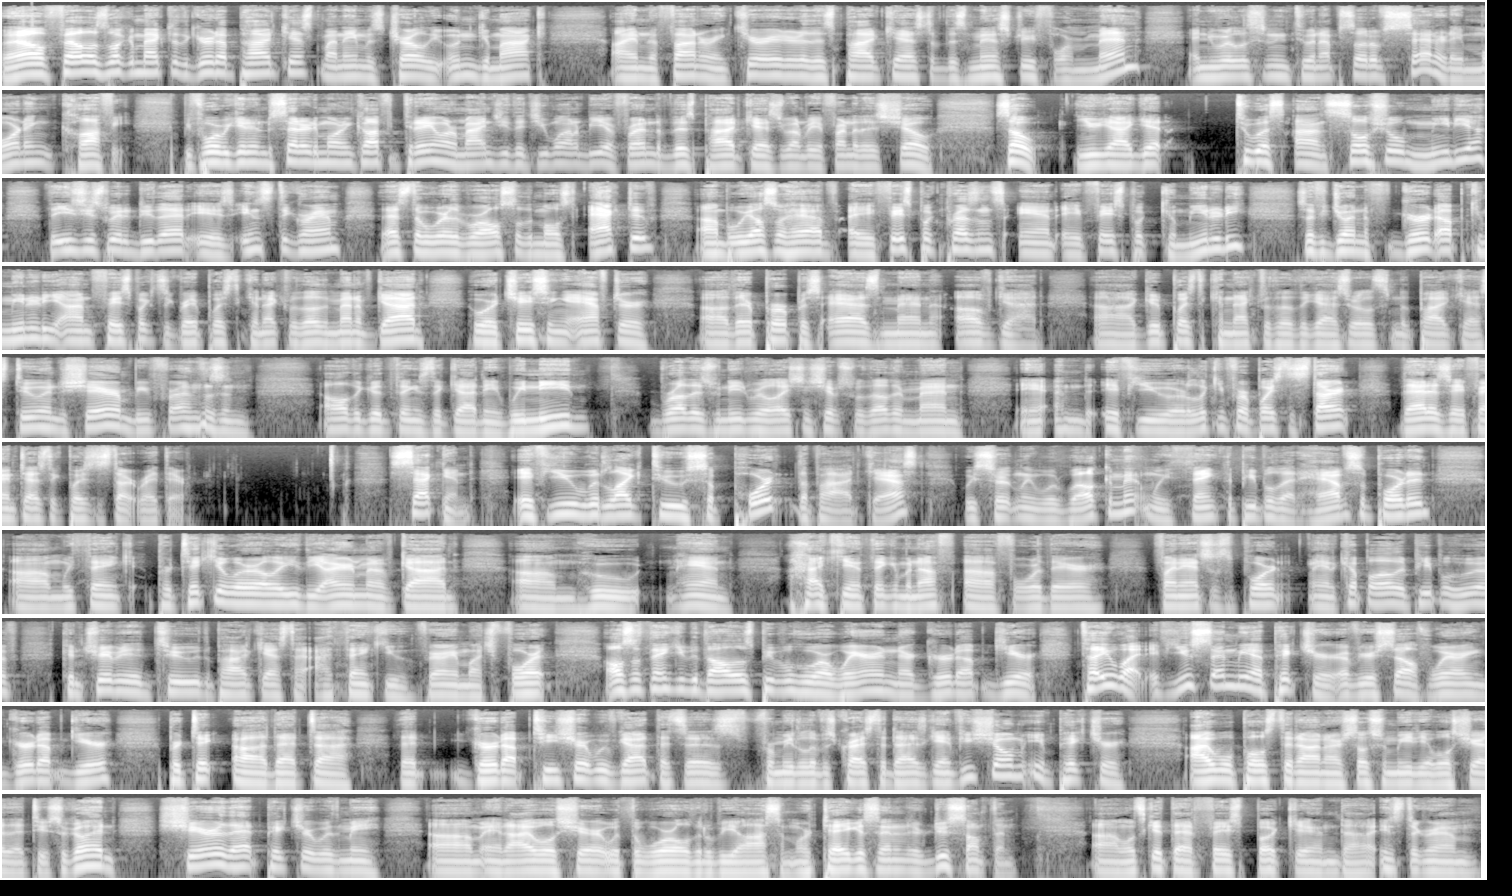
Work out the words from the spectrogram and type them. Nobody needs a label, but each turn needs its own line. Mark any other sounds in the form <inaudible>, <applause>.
Well, fellas, welcome back to the Gird Up Podcast. My name is Charlie Ungemak. I am the founder and curator of this podcast, of this ministry for men, and you are listening to an episode of Saturday Morning Coffee. Before we get into Saturday Morning Coffee today, I want to remind you that you want to be a friend of this podcast, you want to be a friend of this show. So, you got to get to us on social media. The easiest way to do that is Instagram. That's the where we're also the most active. Um, but we also have a Facebook presence and a Facebook community. So if you join the Gird Up community on Facebook, it's a great place to connect with other men of God who are chasing after uh, their purpose as men of God. Uh, good place to connect with other guys who are listening to the podcast too, and to share and be friends and all the good things that God need. We need brothers. We need relationships with other men. And if you are looking for a place to start, that is a fantastic place to start right there. Second, if you would like to support the podcast, we certainly would welcome it. And we thank the people that have supported. Um, we thank particularly the Iron Men of God, um, who, man, <laughs> I can't thank them enough uh, for their financial support, and a couple other people who have contributed to the podcast. I, I, thank you very much for it. Also, thank you to all those people who are wearing their Gird Up gear. Tell you what, if you send me a picture of yourself wearing Gird Up gear, partic- uh, that uh, that Gird Up T-shirt we've got that says "For me to live as Christ, to die as gain." If you show me a picture, I will post it on our social media. We'll share that too. So go ahead and share that picture with me, um, and I will share it with the world. It'll be awesome. Or tag us in it, or do something. Um, let's get that Facebook and uh, Instagram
